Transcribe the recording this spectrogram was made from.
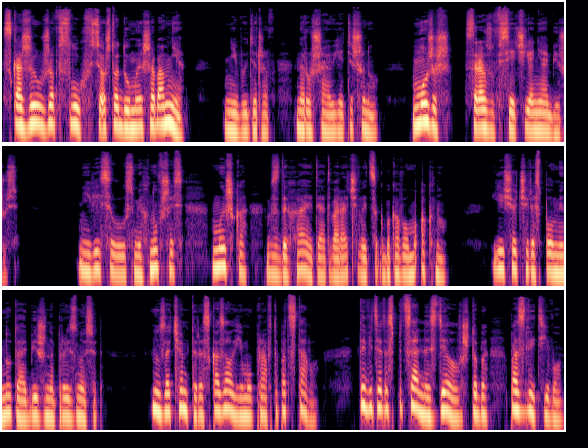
скажи уже вслух все, что думаешь обо мне!» Не выдержав, нарушаю я тишину. «Можешь сразу всечь, я не обижусь». Невесело усмехнувшись, мышка вздыхает и отворачивается к боковому окну. Еще через полминуты обиженно произносит. «Ну зачем ты рассказал ему про автоподставу? Ты ведь это специально сделал, чтобы позлить его.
